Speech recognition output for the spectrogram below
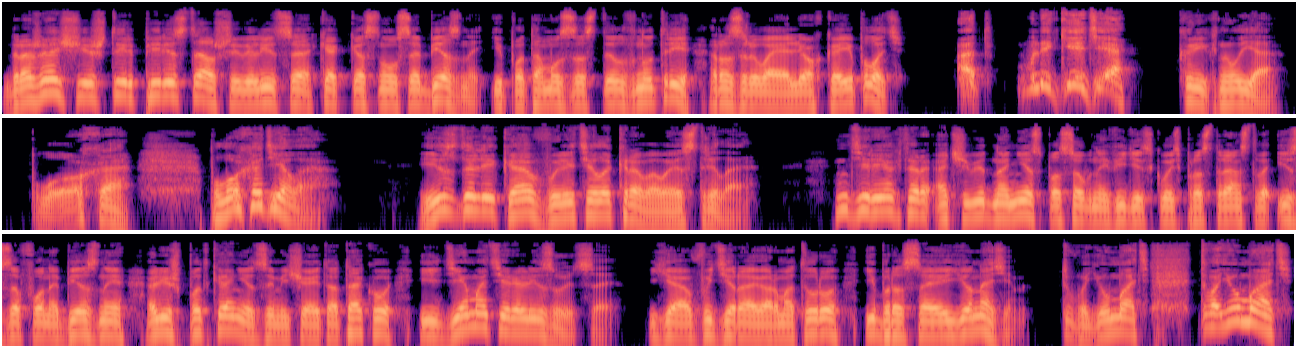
Дрожащий штырь перестал шевелиться, как коснулся бездны, и потому застыл внутри, разрывая легкое и плоть. «Отвлеките!» — крикнул я. «Плохо. Плохо дело». Издалека вылетела кровавая стрела. Директор, очевидно, не способный видеть сквозь пространство из-за фона бездны, лишь под конец замечает атаку и дематериализуется. Я выдираю арматуру и бросаю ее на землю. «Твою мать! Твою мать!»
